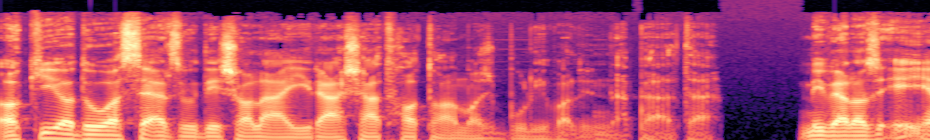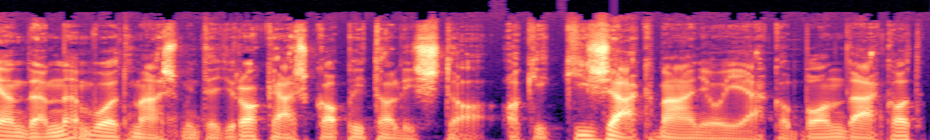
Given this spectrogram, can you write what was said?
A kiadó a szerződés aláírását hatalmas bulival ünnepelte. Mivel az éjendem nem volt más, mint egy rakás kapitalista, akik kizsákmányolják a bandákat,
